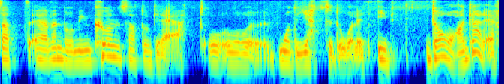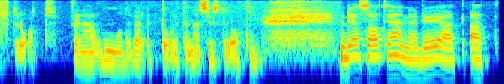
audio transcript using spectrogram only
Så att även då min kund satt och grät och, och mådde jättedåligt i dagar efteråt. För den här, hon mådde väldigt dåligt den här systerdottern. Men det jag sa till henne det är att, att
